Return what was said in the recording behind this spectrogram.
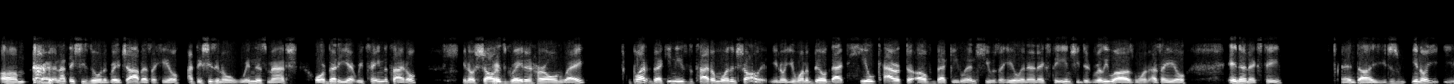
Um, Right. and I think she's doing a great job as a heel. I think she's going to win this match, or better yet, retain the title. You know, Charlotte's great in her own way, but Becky needs the title more than Charlotte. You know, you want to build that heel character of Becky Lynch. She was a heel in NXT, and she did really well as one as a heel in NXT. And uh, you just, you know, you, you,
